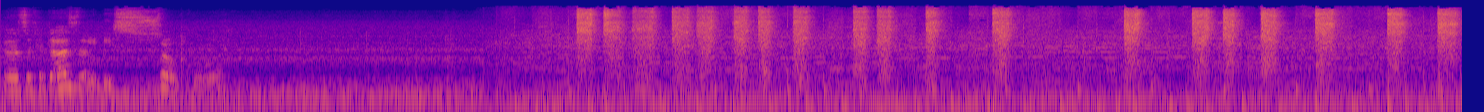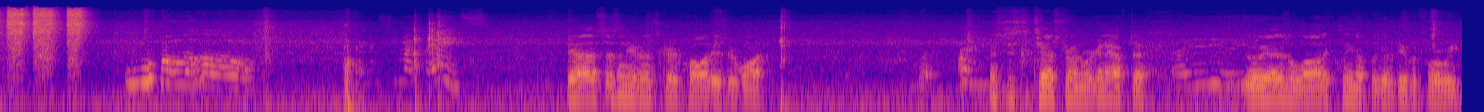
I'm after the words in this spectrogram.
Because if it does, that'll be so cool. Whoa! I can see my face. Yeah, this isn't even as good a quality as we want. It's just a test run. We're gonna have to. Oh yeah, there's a lot of cleanup we gotta do before we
